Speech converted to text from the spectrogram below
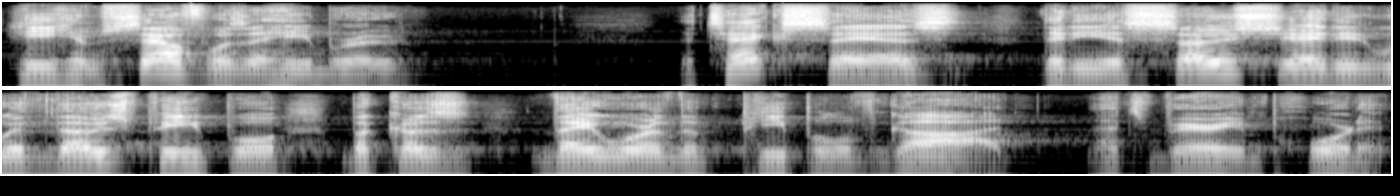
he himself was a Hebrew. The text says that he associated with those people because they were the people of God. That's very important.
